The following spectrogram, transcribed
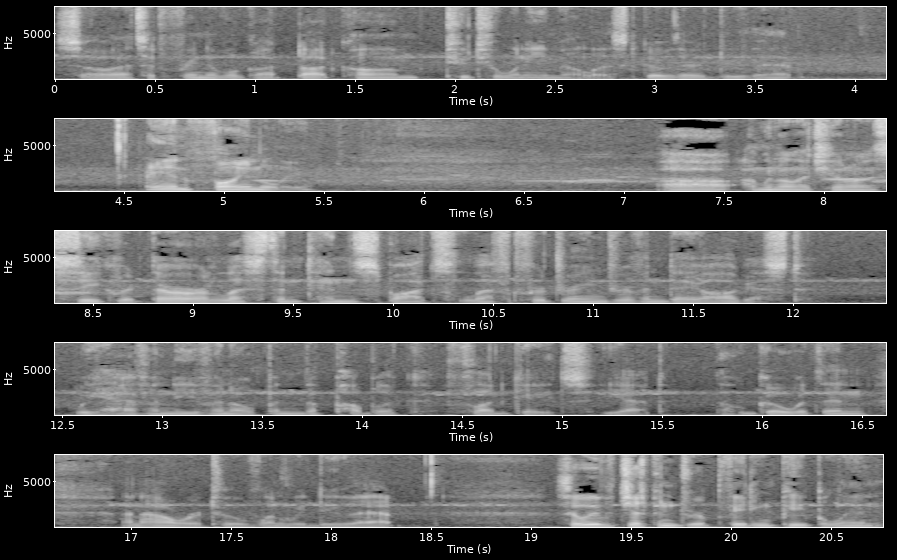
So that's at freenevillegoddard.com, 221 email list. Go there, do that. And finally, uh, I'm going to let you in on a secret. There are less than 10 spots left for Dream Driven Day August. We haven't even opened the public floodgates yet. They'll go within an hour or two of when we do that. So we've just been drip feeding people in.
